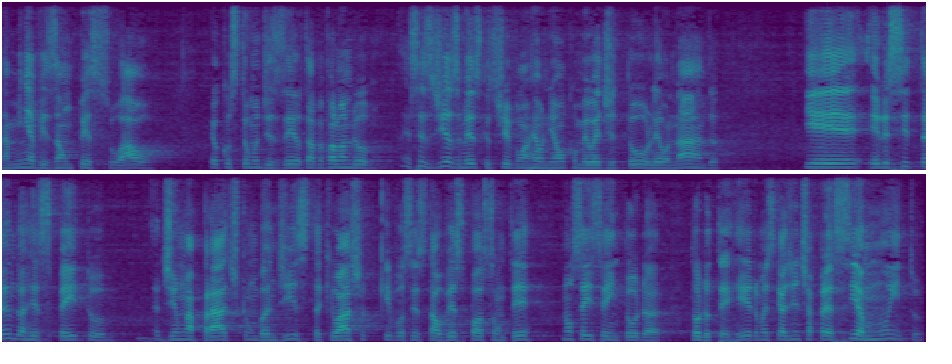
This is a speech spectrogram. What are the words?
na minha visão pessoal, eu costumo dizer, eu estava falando esses dias mesmo que eu tive uma reunião com meu editor, Leonardo, e ele citando a respeito de uma prática umbandista que eu acho que vocês talvez possam ter, não sei se é em toda, todo o terreiro, mas que a gente aprecia muito,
